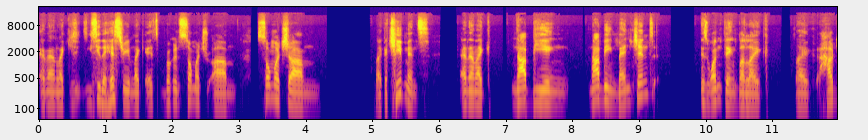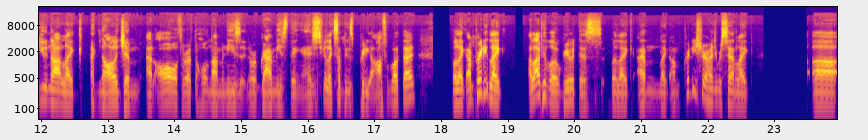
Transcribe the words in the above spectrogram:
and then like you, you see the history and like it's broken so much um so much um like achievements. And then like not being not being mentioned is one thing but like like how do you not like acknowledge him at all throughout the whole nominees or grammys thing? I just feel like something's pretty off about that. But like i'm pretty like a lot of people agree with this but like i'm like i'm pretty sure 100% like uh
